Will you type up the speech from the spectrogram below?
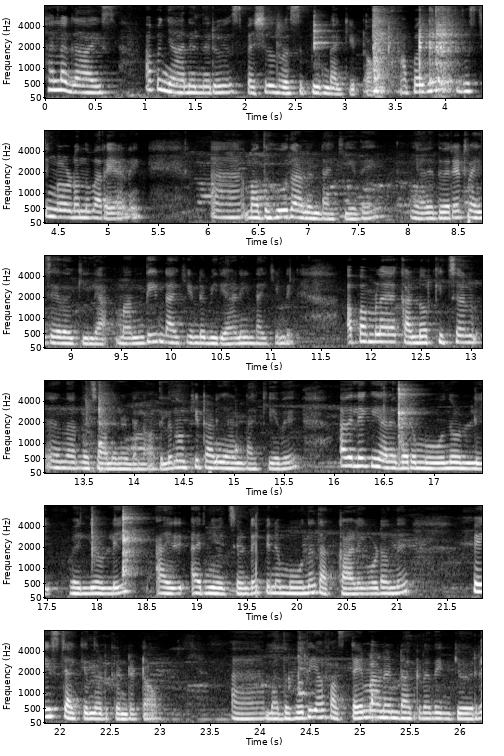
ഹലോ ഗായ്സ് അപ്പോൾ ഞാൻ ഇന്നൊരു സ്പെഷ്യൽ റെസിപ്പി ഉണ്ടാക്കിയിട്ടോ അപ്പോൾ അത് ജസ്റ്റ് നിങ്ങളോടൊന്ന് പറയുകയാണേ മധുഹൂതാണ് ഉണ്ടാക്കിയത്. ഞാനിതുവരെ ട്രൈ ചെയ്ത് നോക്കിയില്ല. മന്തി ഉണ്ടാക്കിയിട്ടുണ്ട് ബിരിയാണി ഉണ്ടാക്കിയിട്ടുണ്ട്. അപ്പോൾ നമ്മളെ കണ്ണൂർ കിച്ചൺ എന്ന് പറഞ്ഞ ചാനലുണ്ടല്ലോ അതിൽ നോക്കിയിട്ടാണ് ഞാൻ ഉണ്ടാക്കിയത്. അതിലേക്ക് ഞാനിതൊരു മൂന്നുള്ളി വലിയ ഉള്ളി അരി അരിഞ്ഞ് വെച്ചിട്ടുണ്ട്. പിന്നെ മൂന്ന് തക്കാളി കൂടെ ഒന്ന് പേസ്റ്റ് ആക്കി ഒന്ന് എടുക്കുന്നുണ്ട് കേട്ടോ മധുഹൂത് ഞാൻ ഫസ്റ്റ് ടൈമാണ് ഉണ്ടാക്കുന്നത് എനിക്ക് ഒരു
